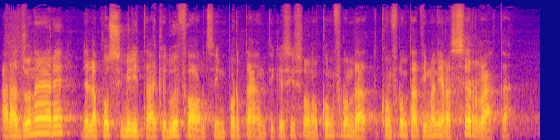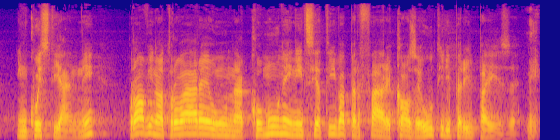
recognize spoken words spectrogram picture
a ragionare della possibilità che due forze importanti che si sono confrontate in maniera serrata in questi anni provino a trovare una comune iniziativa per fare cose utili per il Paese. Bene.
